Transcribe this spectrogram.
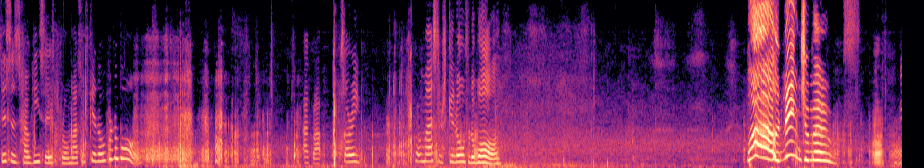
this is how he says pro masters get over the wall. Ah, crap. Sorry. Pro masters get over the wall. Wow, ninja moves! Here, will you hold the camera while we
